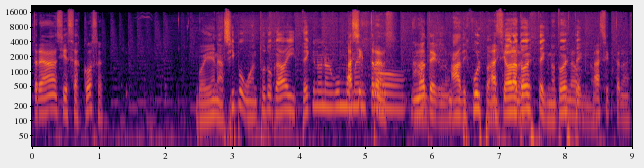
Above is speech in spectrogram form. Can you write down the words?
trance y esas cosas. Buena, sí, pues, weón, tú tocabas ahí tecno en algún momento. Acid trance, no ah, techno. Ah, disculpa, es que ahora todo es tecno, todo es No, tecno. acid trance.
